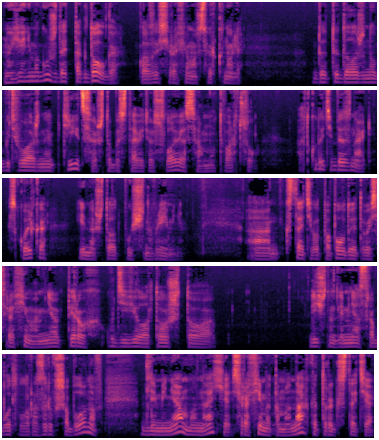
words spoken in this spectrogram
Но я не могу ждать так долго, глаза Серафима сверкнули. Да ты должно быть важная птица, чтобы ставить условия самому Творцу. Откуда тебе знать, сколько и на что отпущено времени. А, кстати, вот по поводу этого Серафима. Меня, во-первых, удивило то, что лично для меня сработал разрыв шаблонов. Для меня монахи, Серафим — это монах, который, кстати,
